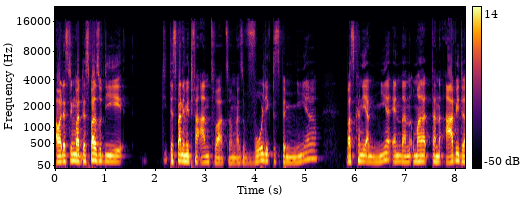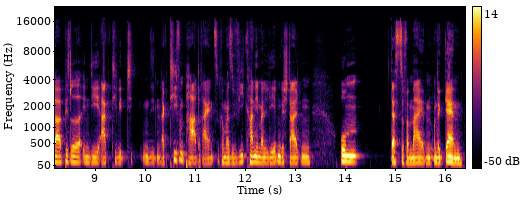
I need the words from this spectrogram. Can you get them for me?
Aber deswegen war, das war so die, die, das war eine mit Verantwortung. Also wo liegt es bei mir? Was kann ich an mir ändern, um dann auch wieder ein bisschen in die Aktivität, in den aktiven Part reinzukommen? Also wie kann ich mein Leben gestalten, um das zu vermeiden? Und again,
